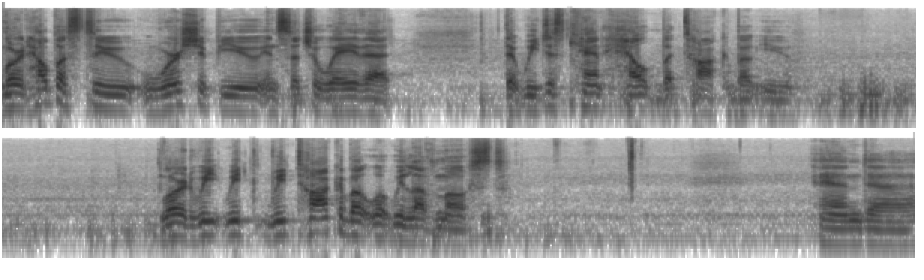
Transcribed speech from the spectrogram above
Lord, help us to worship you in such a way that that we just can't help but talk about you. Lord, we, we, we talk about what we love most. And uh,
